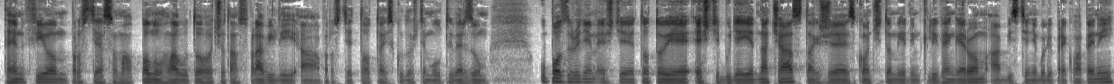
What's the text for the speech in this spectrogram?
ten film, proste ja som mal plnú hlavu toho, čo tam spravili a proste toto je skutočne multiverzum. Upozorňujem ešte, toto je, ešte bude jedna časť, takže skončí to jedným cliffhangerom, aby ste neboli prekvapení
